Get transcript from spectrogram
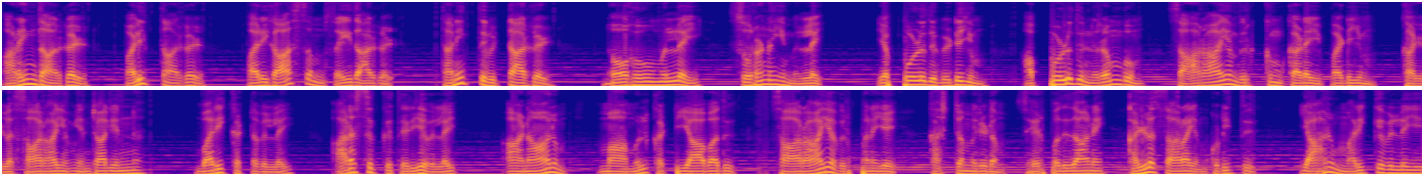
அறைந்தார்கள் பழித்தார்கள் பரிகாசம் செய்தார்கள் தனித்து விட்டார்கள். நோகவும் இல்லை சுரணையும் இல்லை. எப்பொழுது விடியும் அப்பொழுது நிரம்பும் சாராயம் விற்கும் கடை படியும். கள்ள சாராயம் என்றால் என்ன? வரி கட்டவில்லை அரசுக்கு தெரியவில்லை. ஆனாலும் மாமுல் கட்டியாவது சாராய விற்பனையை கஸ்டமரிடம் சேர்ப்பதுதானே. கள்ள சாராயம் குடித்து யாரும் மறிக்கவில்லையே?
